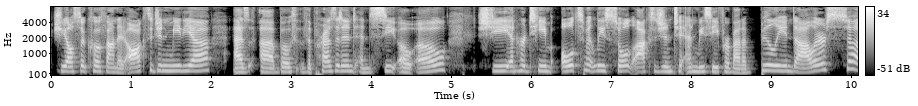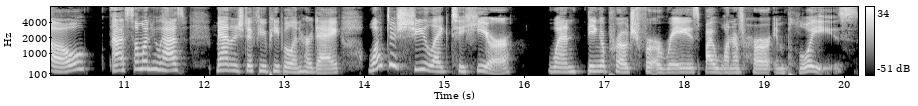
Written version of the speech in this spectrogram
She also co-founded Oxygen Media as uh, both the president and COO. She and her team ultimately sold Oxygen to NBC for about a billion dollars. So, as someone who has managed a few people in her day, what does she like to hear when being approached for a raise by one of her employees.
